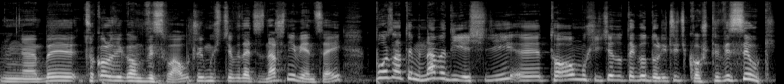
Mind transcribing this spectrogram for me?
mm, by cokolwiek wam wysłał, czyli musicie wydać znacznie więcej. Poza tym, nawet jeśli, y, to musicie do tego doliczyć koszty wysyłki.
